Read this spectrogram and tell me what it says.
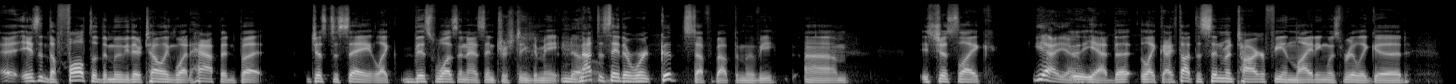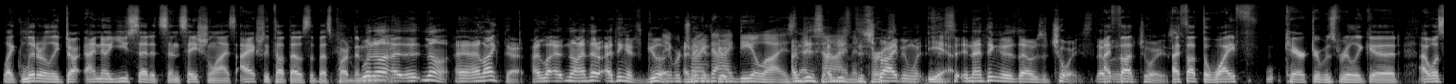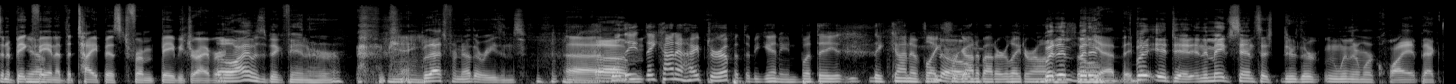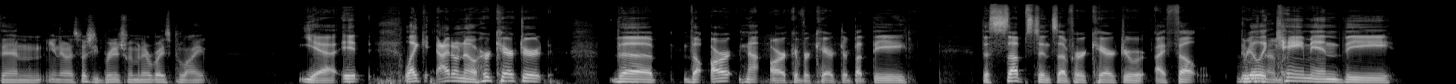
uh, isn't the fault of the movie. They're telling what happened, but just to say, like, this wasn't as interesting to me. No. Not to say there weren't good stuff about the movie. Um, it's just like, yeah, uh, yeah. yeah, the like I thought the cinematography and lighting was really good. Like literally, dark, I know you said it's sensationalized. I actually thought that was the best part of the Well, movie. no, uh, no, I, I like that. I like no, I, th- I think it's good. they were I think trying to good. idealize I'm that just, time I'm just and describing person. what. Yeah. and I think it was that was a choice. That I was thought a choice. I thought the wife character was really good. I wasn't a big Yeah. fan of the typist from Baby Driver. oh, I was a big fan of her, okay. but that's for other reasons. Uh, well, they, Um, they kind of hyped her up at the beginning, but they they kind of like No. forgot about her later on. but in it, but film. it, Yeah, but it did, and it made sense that their their women were more quiet back then. You know, especially British women. Everybody's polite. yeah, it like I don't know her character, the the art not arc of her character, but the the substance of her character. I felt There really came in the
